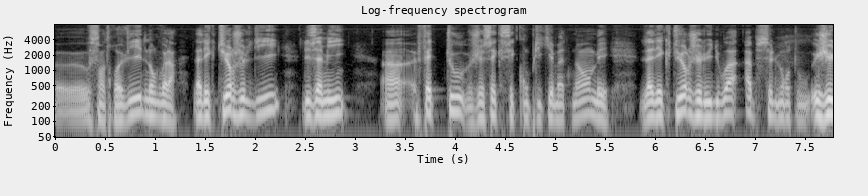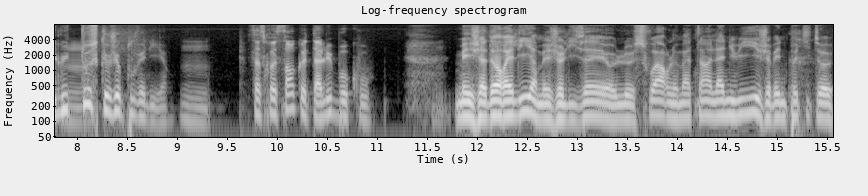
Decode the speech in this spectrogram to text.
euh, au centre-ville. Donc voilà, la lecture, je le dis, les amis, hein, faites tout. Je sais que c'est compliqué maintenant, mais la lecture, je lui dois absolument tout. Et j'ai lu Hmm. tout ce que je pouvais lire. Hmm. Ça se ressent que tu as lu beaucoup. Mais j'adorais lire, mais je lisais euh, le soir, le matin, la nuit. J'avais une petite, euh,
